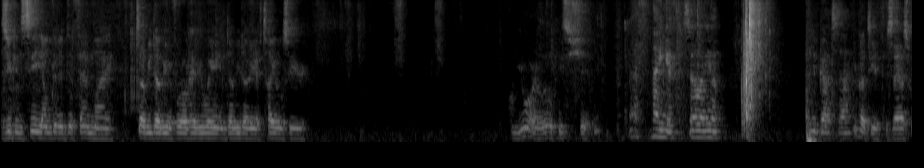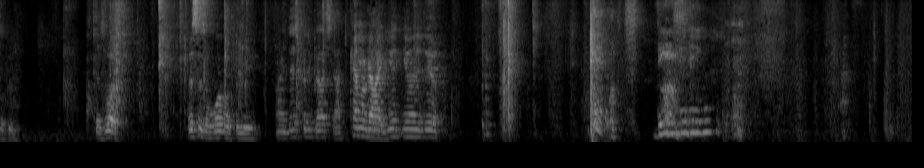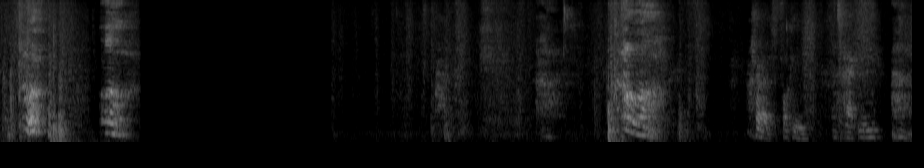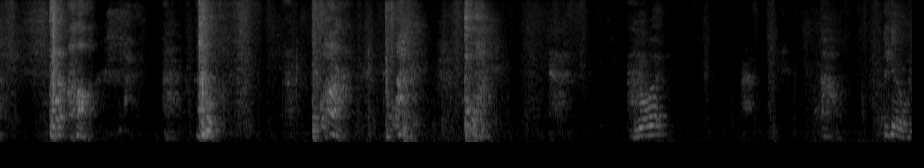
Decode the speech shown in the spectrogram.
As you can see, I'm going to defend my WWF World Heavyweight and WWF titles here. Oh, you are a little piece of shit. Thank you. So are you. Pretty proud stuff. You're about to get this ass whooping. Because look, this is a warm up for me. Alright, this is pretty proud stuff. Camera guy, you, you want to do? Ding, ding, ding. Try to fucking attack me. You know what? Ew.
